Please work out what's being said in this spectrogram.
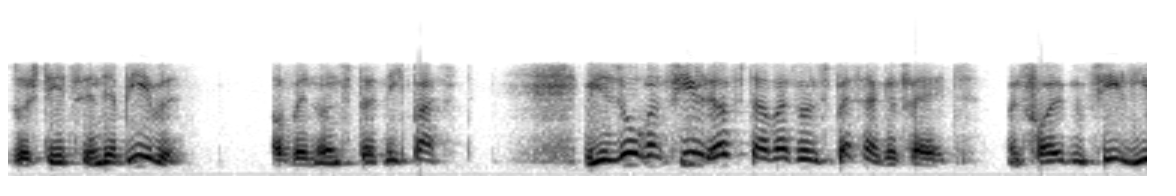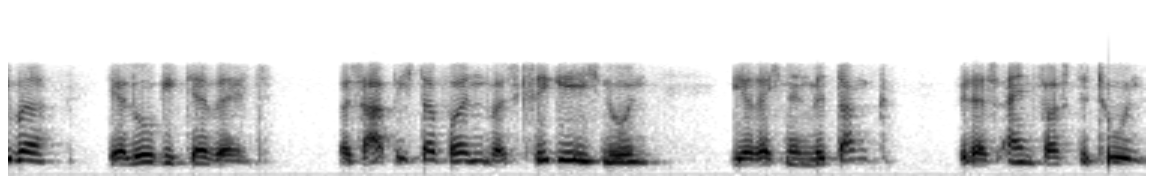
So steht es in der Bibel, auch wenn uns das nicht passt. Wir suchen viel öfter, was uns besser gefällt und folgen viel lieber der Logik der Welt. Was habe ich davon? Was kriege ich nun? Wir rechnen mit Dank für das einfachste Tun.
